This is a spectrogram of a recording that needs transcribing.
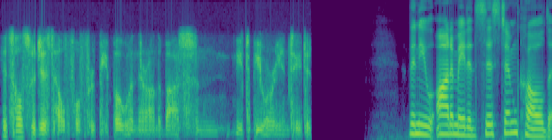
It's also just helpful for people when they're on the bus and need to be orientated. The new automated system called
